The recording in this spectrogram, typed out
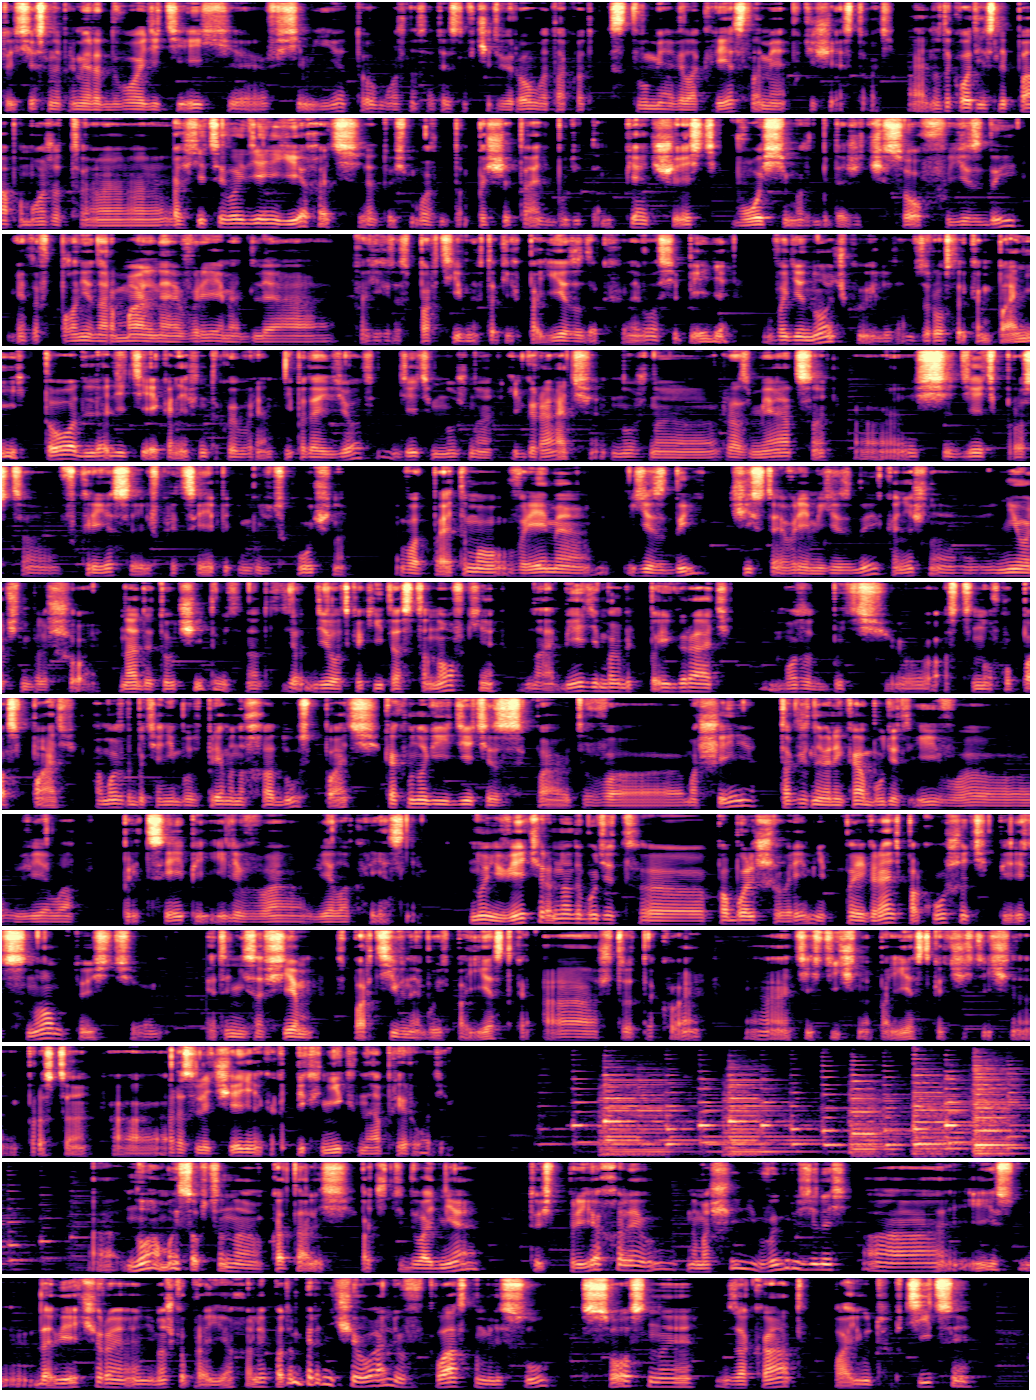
То есть, если, например, двое детей э, в семье, то можно, соответственно, в четвером вот так вот с двумя велокреслами путешествовать. А, ну так вот, если папа может э, почти целый день ехать, то есть можно там посчитать, будет там 5, 6, 8, может быть, даже часов езды, это вполне нормальное время для каких-то спортивных таких поездок на велосипеде в одиночку или там взрослой компанией, то для детей, конечно, такой вариант не подойдет. Детям нужно играть, нужно размяться, э, сидеть просто в кресле или в прицепе, им будет скучно. Вот, поэтому время езды, чистое время езды, конечно, не очень большое. Надо это учитывать, надо делать какие-то остановки, на обеде, может быть, поиграть, может быть, остановку поспать, а может быть, они будут прямо на ходу спать, как многие дети засыпают в машине, так же наверняка будет и в велоприцепе или в велокресле. Ну и вечером надо будет э, побольше времени поиграть, покушать перед сном, то есть э, это не совсем спортивная будет поездка, а что-то такое э, частично поездка, частично просто э, развлечение, как пикник на природе. Ну, а мы, собственно, катались почти два дня. То есть приехали на машине, выгрузились а, и до вечера немножко проехали. Потом переночевали в классном лесу. Сосны, закат, поют птицы.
